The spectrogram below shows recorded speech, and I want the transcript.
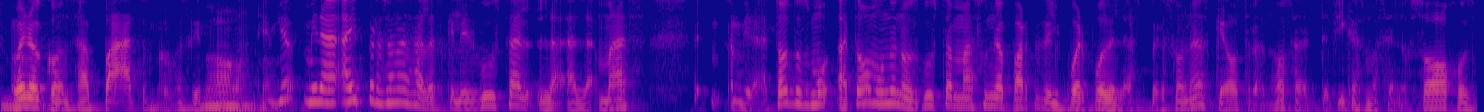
no, bueno, no. con zapatos, No, con que- Yo- mira, hay personas a las que les gusta la, la- más, eh, mira, a todos, a todo mundo nos gusta más una parte del cuerpo de las personas que otras, ¿no? O sea, te fijas más en los ojos,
